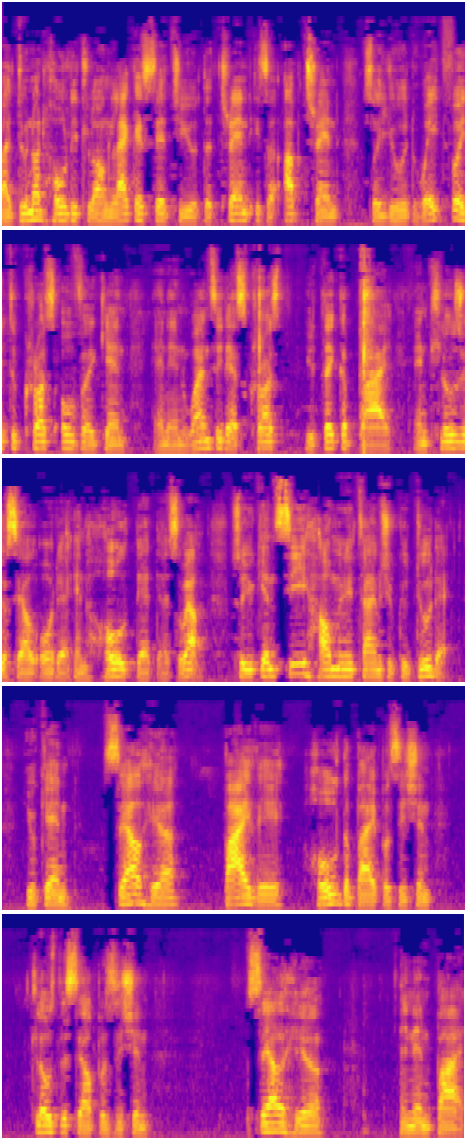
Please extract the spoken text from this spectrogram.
but do not hold it long. Like I said to you, the trend is an uptrend, so you would wait for it to cross over again and then once it has crossed, you take a buy and close your sell order and hold that as well. So you can see how many times you could do that. You can sell here, buy there, hold the buy position, close the sell position, sell here, and then buy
